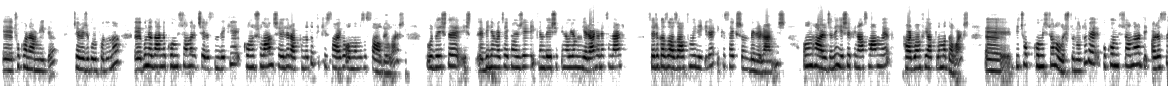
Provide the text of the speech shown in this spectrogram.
e, çok önemliydi çevreci grup adına. E, bu nedenle komisyonlar içerisindeki konuşulan şeyler hakkında da fikir sahibi olmamızı sağlıyorlar. Burada işte, işte e, bilim ve teknoloji, iklim değişikliğine uyum, yerel yönetimler, seri gazı azaltımı ile ilgili iki section belirlenmiş. Onun haricinde yeşil finansman ve karbon fiyatlama da var. E, Birçok komisyon oluşturuldu ve bu komisyonlar arası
